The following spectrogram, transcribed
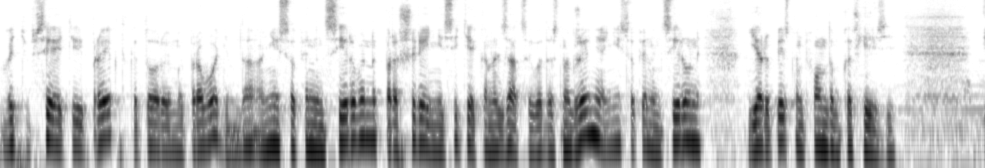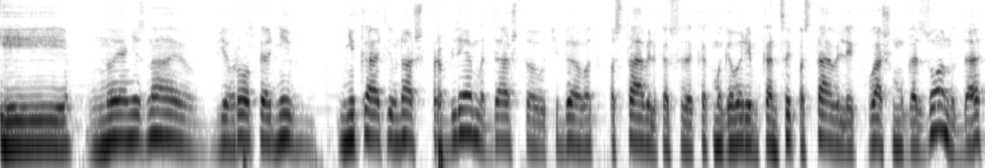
Ведь все эти проекты, которые мы проводим, да, они софинансированы по расширению сетей канализации и водоснабжения, они софинансированы Европейским фондом кохезии. И, ну, я не знаю, в Европе они вникают ли в наши проблемы, да, что у тебя вот поставили, как сказать, как мы говорим, концы поставили к вашему газону, да,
